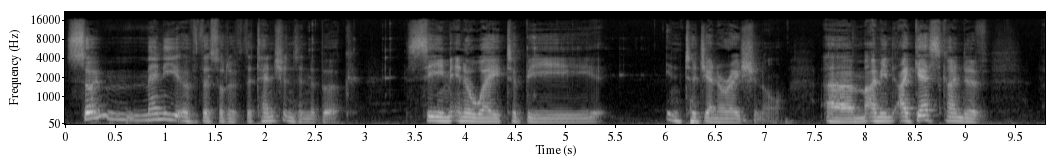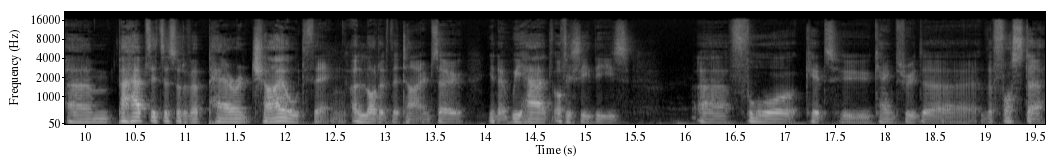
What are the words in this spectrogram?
So many of the sort of the tensions in the book seem in a way to be intergenerational. Um, i mean i guess kind of um, perhaps it's a sort of a parent child thing a lot of the time. So, you know, we had obviously these uh, four kids who came through the, the foster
